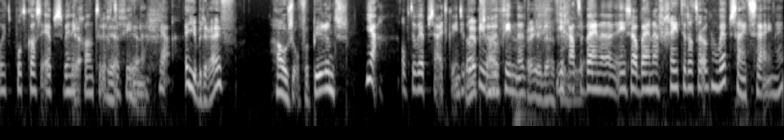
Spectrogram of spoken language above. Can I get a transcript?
het, podcast-apps ben ik gewoon terug ja, te vinden. Ja. En je bedrijf, House of Appearance. Ja. Op de website kun je natuurlijk ook heel veel vinden. je, daar Je, vinden, gaat er ja. bijna, je zou bijna vergeten dat er ook nog websites zijn. Hè?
